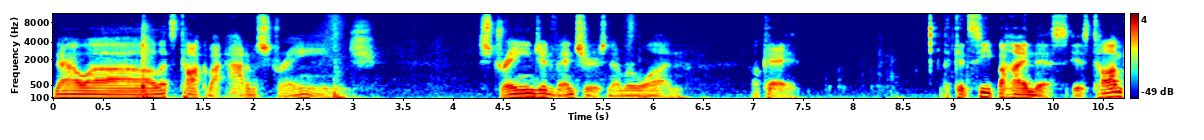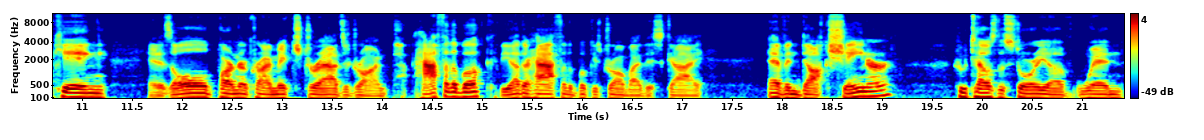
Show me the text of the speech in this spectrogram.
Now, uh, let's talk about Adam Strange. Strange Adventures, number one. Okay. The conceit behind this is Tom King and his old partner in crime, Mitch Gerads, are drawing half of the book. The other half of the book is drawn by this guy, Evan Doc Shaner, who tells the story of when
